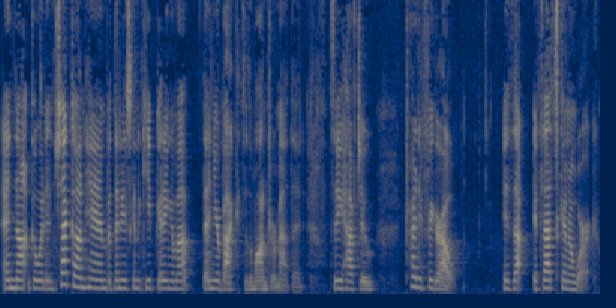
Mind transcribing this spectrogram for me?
and not go in and check on him, but then he's going to keep getting him up. Then you're back to the mantra method. So you have to try to figure out if that if that's going to work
